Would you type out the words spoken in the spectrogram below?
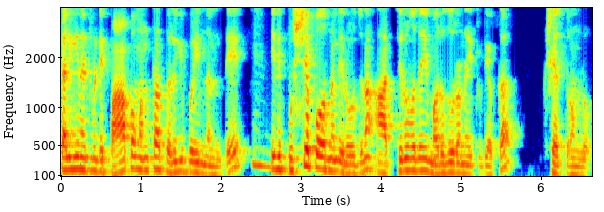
కలిగినటువంటి పాపం అంతా తొలగిపోయిందంటే ఇది పుష్య పౌర్ణమి రోజున ఆ తిరువదై మరుదూరు అనేటువంటి యొక్క క్షేత్రంలో.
